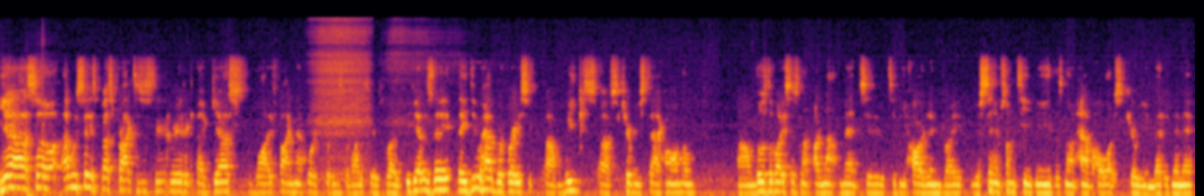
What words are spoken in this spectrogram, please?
Yeah, so I would say it's best practices to create a, a guest Wi-Fi network for these devices, right? Because they, they do have a very uh, weak uh, security stack on them. Um, those devices not, are not meant to, to be hardened, right? Your Samsung TV does not have a whole lot of security embedded in it.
